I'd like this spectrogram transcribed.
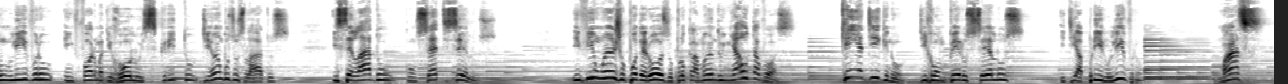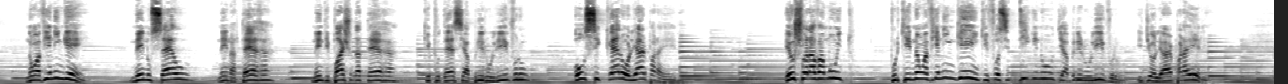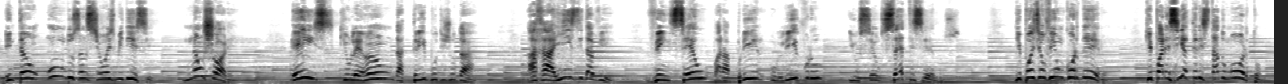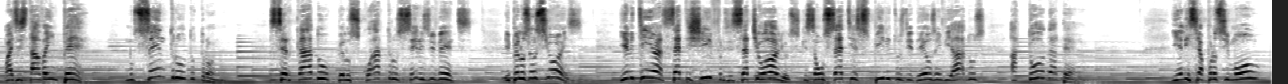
um livro em forma de rolo escrito de ambos os lados e selado com sete selos. E vi um anjo poderoso proclamando em alta voz: Quem é digno de romper os selos e de abrir o livro? Mas não havia ninguém, nem no céu, nem na terra, nem debaixo da terra, que pudesse abrir o livro ou sequer olhar para ele. Eu chorava muito, porque não havia ninguém que fosse digno de abrir o livro e de olhar para ele. Então um dos anciões me disse: Não chore, eis que o leão da tribo de Judá, a raiz de Davi, venceu para abrir o livro e os seus sete selos. Depois eu vi um cordeiro que parecia ter estado morto, mas estava em pé no centro do trono, cercado pelos quatro seres viventes e pelos anciões. E ele tinha sete chifres e sete olhos, que são os sete Espíritos de Deus enviados a toda a terra. E ele se aproximou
